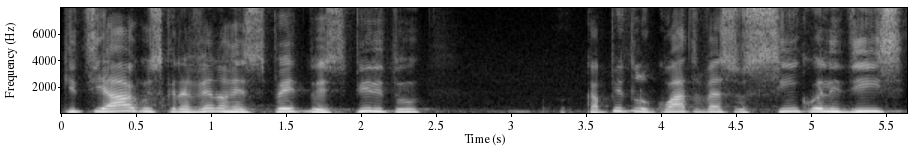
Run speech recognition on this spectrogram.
que Tiago, escrevendo a respeito do Espírito, capítulo 4, verso 5, ele diz:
